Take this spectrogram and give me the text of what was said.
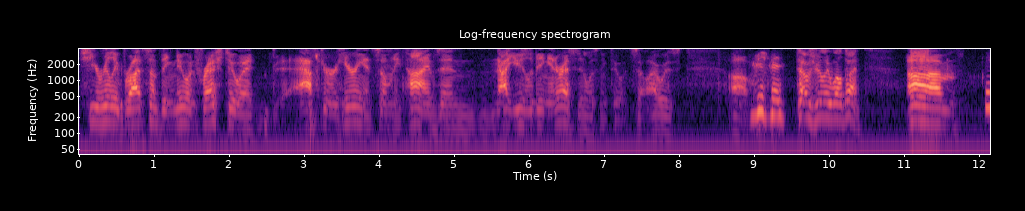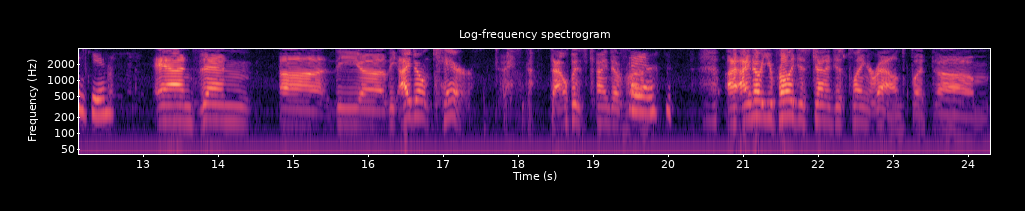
she really brought something new and fresh to it after hearing it so many times and not usually being interested in listening to it. So I was, um, that was really well done. Um, Thank you. And then uh, the uh, the I don't care. that was kind of. Uh, oh, yeah. I, I, know you're probably just kind of just playing around, but um,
